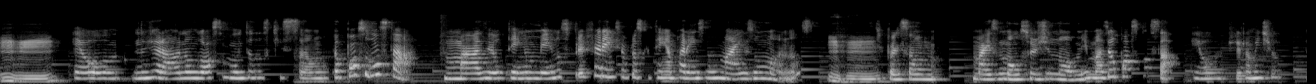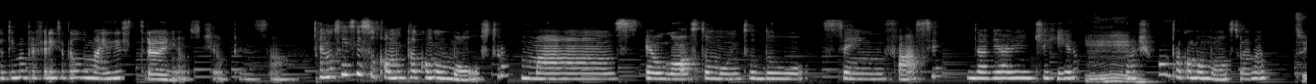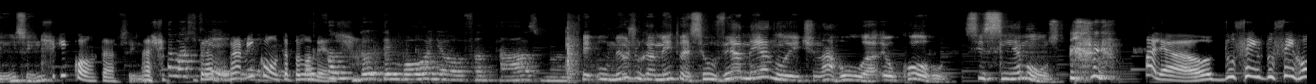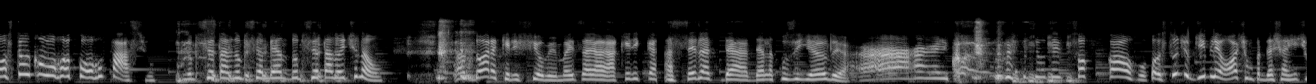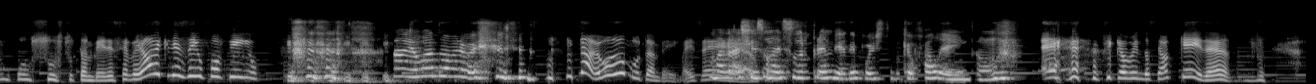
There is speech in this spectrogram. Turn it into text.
Uhum. Eu, no geral, eu não gosto muito dos que são. Eu posso gostar, mas eu tenho menos preferência para os que têm aparências mais humanas. Uhum. Tipo, eles são mais monstros de nome, mas eu posso gostar. Eu geralmente eu, eu tenho uma preferência pelos mais estranhos. Deixa eu pensar. Eu não sei se isso conta como monstro, mas eu gosto muito do Sem Face da Viagem de Hiro. Eu Hum, acho que conta como monstro, né? Sim, sim. Acho que conta. Sim. Acho Eu acho pra, que pra mim conta, pelo Eu menos. do demônio, fantasma. O meu julgamento é: se eu ver à meia-noite na rua, eu corro? Se sim, é monstro. Olha, o do sem, do sem rosto eu corro, fácil. Não precisa tá, não precisa, não precisa estar à noite, não. Eu adoro aquele filme, mas a, aquele, a cena da- dela cozinhando. e- Ai, socorro. O Estúdio Ghibli é ótimo pra deixar a gente com um susto também, né? Você vê, olha que desenho fofinho. Ah, eu adoro ele. Não, eu amo também, mas é. Mas acho que isso vai te surpreender depois de tudo que eu falei, então. Fica ouvindo assim, ok, né?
